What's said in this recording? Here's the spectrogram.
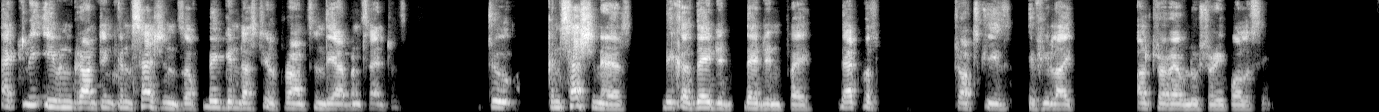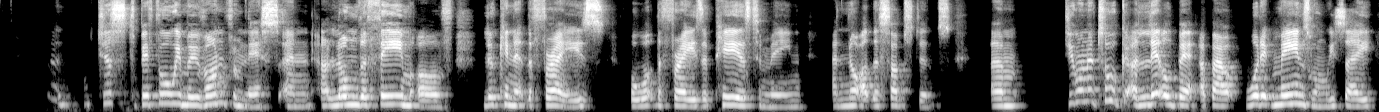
actually even granting concessions of big industrial plants in the urban centers to concessionaires because they did they didn't pay. That was Trotsky's, if you like, ultra revolutionary policy. Just before we move on from this, and along the theme of looking at the phrase or what the phrase appears to mean and not at the substance, um, do you want to talk a little bit about what it means when we say,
